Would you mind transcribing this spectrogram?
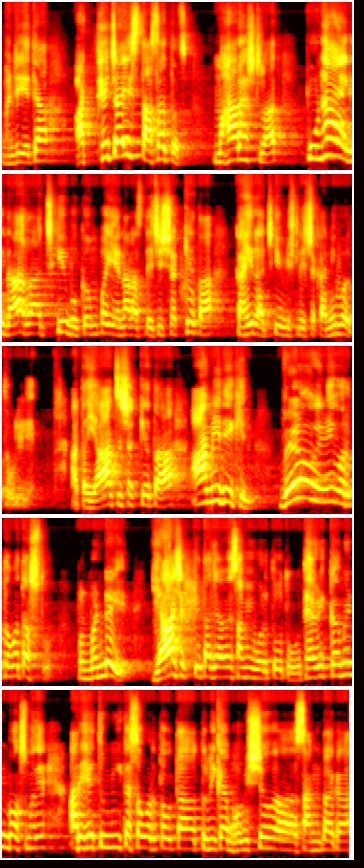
म्हणजे येत्या अठ्ठेचाळीस तासातच महाराष्ट्रात पुन्हा एकदा राजकीय भूकंप येणार असल्याची शक्यता काही राजकीय विश्लेषकांनी वर्तवलेली आहे. आता याच शक्यता आम्ही देखील वेळोवेळी वर्तवत असतो. पण मंडळी या शक्यता ज्यावेळेस आम्ही वर्तवतो त्यावेळी कमेंट बॉक्समध्ये अरे हे तुम्ही कसं वर्तवता? तुम्ही काय भविष्य सांगता का?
